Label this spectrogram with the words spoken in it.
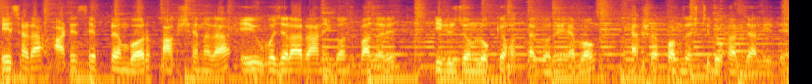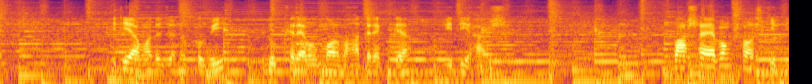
এছাড়া আটই সেপ্টেম্বর পাক সেনারা এই উপজেলার রানীগঞ্জ বাজারে তিরিশ জন লোককে হত্যা করে এবং একশো পঞ্চাশটি দোকান জ্বালিয়ে দেয়। এটি আমাদের জন্য খুবই দুঃখের এবং মর্মাহাতের একটা ইতিহাস। ভাষা এবং সংস্কৃতি।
